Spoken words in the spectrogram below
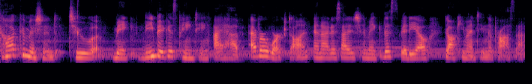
I got commissioned to make the biggest painting I have ever worked on, and I decided to make this video documenting the process.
